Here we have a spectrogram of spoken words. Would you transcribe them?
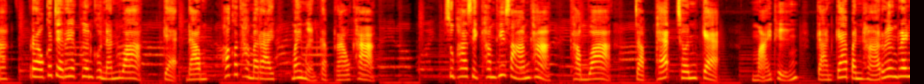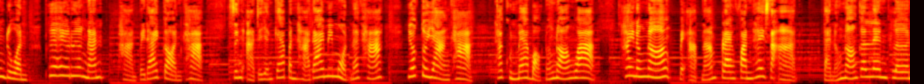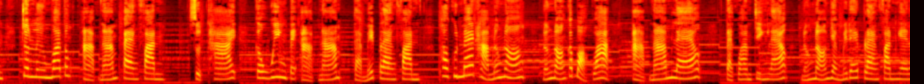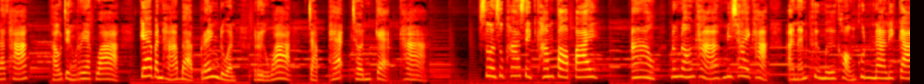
เราก็จะเรียกเพื่อนคนนั้นว่า แกะดำเพราะเขาทำอะไรไม่เหมือนกับเราค่ะ สุภาษิตคำที่สามค่ะคำว่า จับแพะชนแกะ หมายถึงการแก้ปัญหาเรื่องเร่งด่วน เพื่อให้เรื่องนั้นผ่านไปได้ก่อนค่ะ ซึ่งอาจจะยังแก้ปัญหาได้ไม่หมดนะคะ ยกตัวอย่างค่ะ ถ้าคุณแม่บอกน้องๆว่า ให้น้องๆ ไปอาบน้ำแปรงฟันให้สะอาด แต่น้องๆก็เล่นเพลิน จนลืมว่าต้องอาบน้ำแปรงฟันสุดท้ายก็วิ่งไปอาบน้ำแต่ไม่แปรงฟัน พอคุณแม่ถามน้องๆ น้องๆ ก็บอกว่า อาบน้ำแล้ว แต่ความจริงแล้วน้องๆยังไม่ได้แปลงฟันไงล่ะคะ เขาจึงเรียกว่า แก้ปัญหาแบบเร่งด่วน หรือว่าจับแพะชนแกะค่ะ ส่วนสุภาษิตคำต่อไปอ้าว น้องๆค่ะ ไม่ใช่ค่ะ อันนั้นคือมือของคุณนาฬิกา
